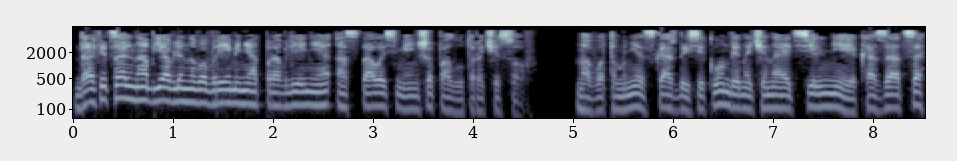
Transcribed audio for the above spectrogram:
До официально объявленного времени отправления осталось меньше полутора часов. Но вот мне с каждой секундой начинает сильнее казаться,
